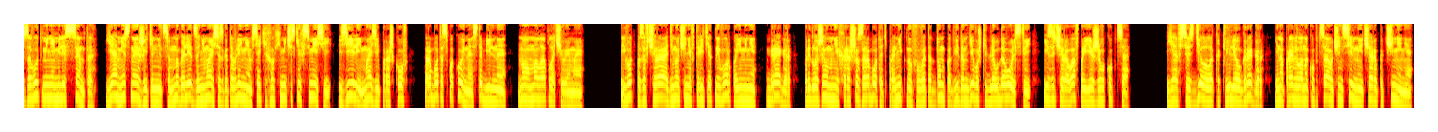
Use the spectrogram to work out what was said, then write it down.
«Зовут меня Мелиссента. Я местная жительница, много лет занимаюсь изготовлением всяких алхимических смесей, зелий, мазей, порошков. Работа спокойная, стабильная, но малооплачиваемая. И вот позавчера один очень авторитетный вор по имени Грегор предложил мне хорошо заработать, проникнув в этот дом под видом девушки для удовольствий и зачаровав приезжего купца. Я все сделала, как велел Грегор, и направила на купца очень сильные чары подчинения,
